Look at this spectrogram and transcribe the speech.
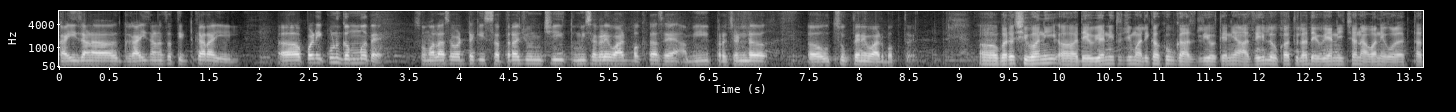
काही जण काही जणांचा तिटकारा येईल. पण एकूण गंमत आहे. सो मला असं वाटतं की सतरा जूनची तुम्ही सगळे वाट बघताच आहे. आम्ही प्रचंड उत्सुकतेने वाट बघतोय. बरं शिवानी देवयानी तुझी मालिका खूप गाजली होती आणि आजही लोक तुला देवयानीच्या नावाने ओळखतात.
